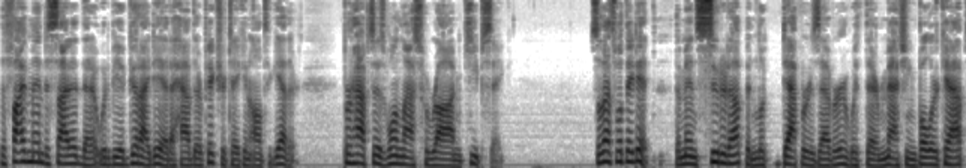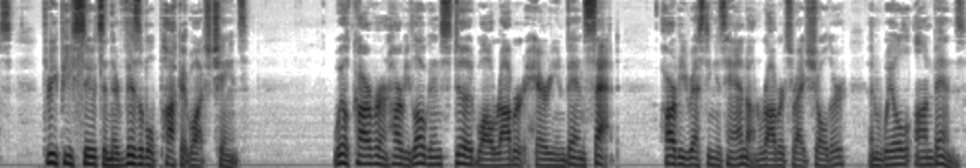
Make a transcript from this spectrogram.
the five men decided that it would be a good idea to have their picture taken all together, perhaps as one last hurrah and keepsake. So that's what they did. The men suited up and looked dapper as ever with their matching bowler caps, three piece suits, and their visible pocket watch chains. Will Carver and Harvey Logan stood while Robert, Harry, and Ben sat, Harvey resting his hand on Robert's right shoulder and Will on Ben's.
